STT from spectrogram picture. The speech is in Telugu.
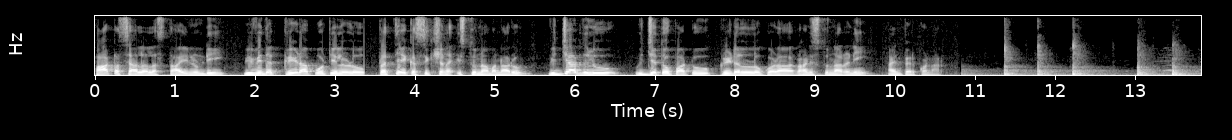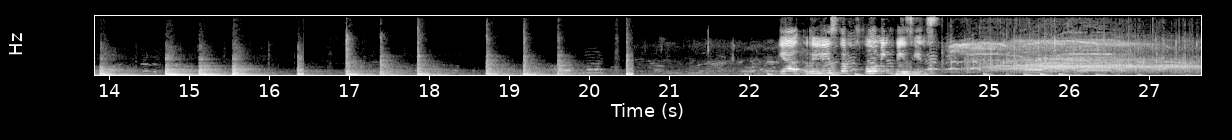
పాఠశాలల స్థాయి నుండి వివిధ క్రీడా పోటీలలో ప్రత్యేక శిక్షణ ఇస్తున్నామన్నారు విద్యార్థులు విద్యతో పాటు క్రీడలలో కూడా రాణిస్తున్నారని ఆయన పేర్కొన్నారు Yeah, release the foaming PCs.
